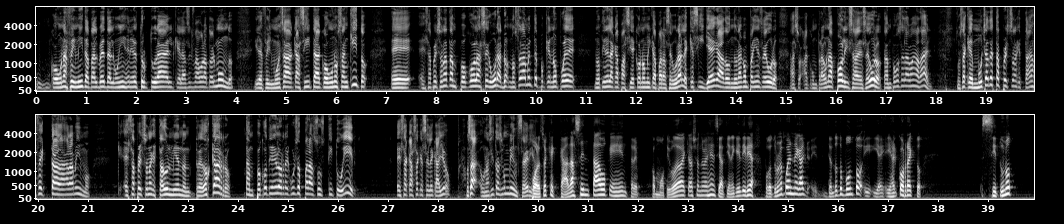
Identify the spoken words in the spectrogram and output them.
mm, con una firmita tal vez de algún ingeniero estructural que le hace el favor a todo el mundo y le firmó esa casita con unos zanquitos, eh, esa persona tampoco la asegura, no, no solamente porque no puede, no tiene la capacidad económica para asegurarle, es que si llega a donde una compañía de seguro a, comprar una póliza de seguro, tampoco se la van a dar. O sea que muchas de estas personas que están afectadas ahora mismo, esa persona que está durmiendo entre dos carros, tampoco tiene los recursos para sustituir esa casa que se le cayó. O sea, una situación bien seria. Por eso es que cada centavo que entre con motivo de la declaración de emergencia tiene que ir dirigida. Porque tú no le puedes negar, entiendo tu punto y es el correcto. Si tú no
